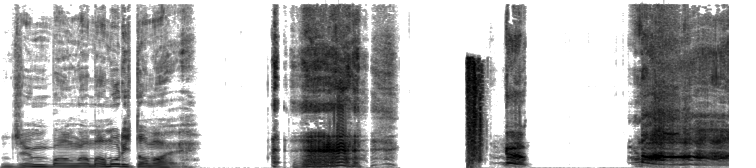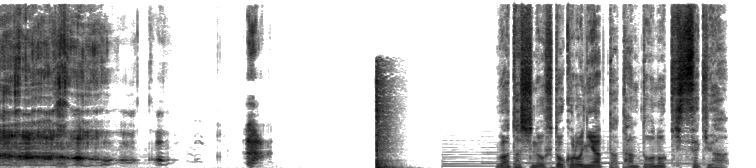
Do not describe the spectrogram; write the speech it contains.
順番は守りたまえ。私の懐にあった担当の切っは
